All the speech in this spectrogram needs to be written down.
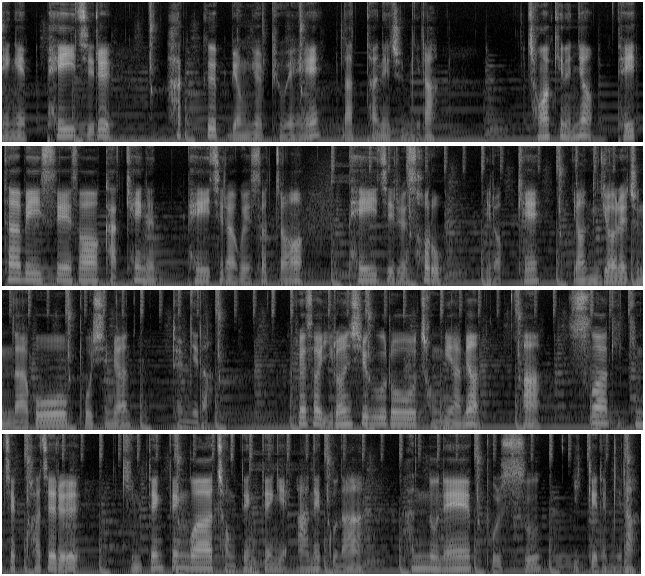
행의 페이지를 학급 명렬표에 나타내 줍니다. 정확히는요, 데이터베이스에서 각 행은 페이지라고 했었죠. 페이지를 서로 이렇게 연결해 준다고 보시면 됩니다. 그래서 이런 식으로 정리하면 아, 수학 익힘책 과제를 김땡땡과 정땡땡이 안 했구나 한눈에 볼 수 있게 됩니다.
